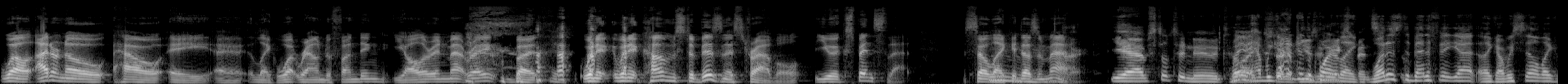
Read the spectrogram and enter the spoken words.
Well, I don't know how a, a like what round of funding y'all are in, Matt Ray, but when it when it comes to business travel, you expense that, so like it doesn't hmm. matter. Yeah, I'm still too new to. Wait, like, have we gotten to the abusing point like what is the benefit yet? Like, are we still like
